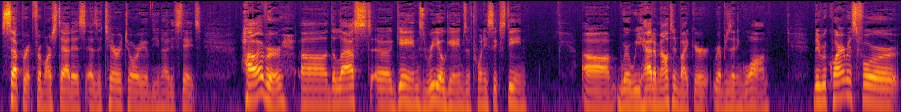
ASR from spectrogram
separate from our status as a territory of the United States. However, uh, the last uh, games, Rio Games of 2016, um, where we had a mountain biker representing Guam, the requirements for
